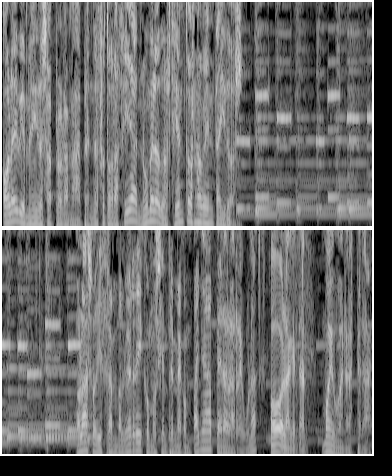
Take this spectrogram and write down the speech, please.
Hola y bienvenidos al programa de Aprender Fotografía número 292. Hola, soy Fran Valverde y como siempre me acompaña Pera la Regula. Hola, ¿qué tal? Muy buena, espera.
